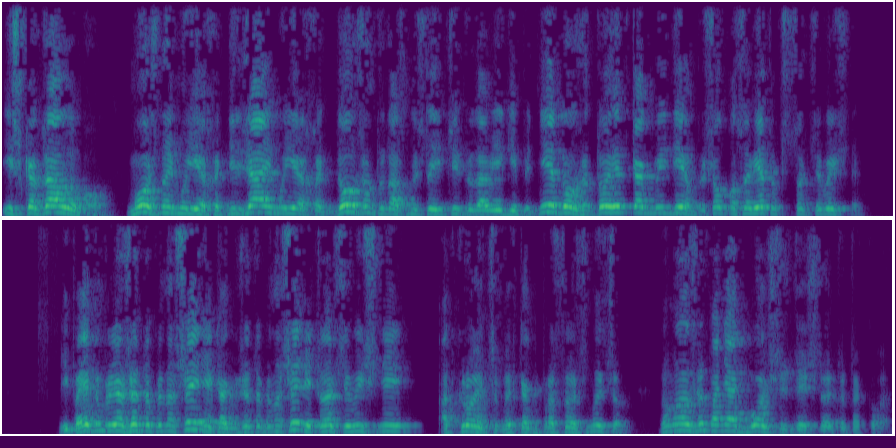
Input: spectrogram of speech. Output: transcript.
И сказал ему, можно ему ехать, нельзя ему ехать, должен туда, в смысле идти туда в Египет, не должен, то это как бы идея, он пришел посоветоваться со Всевышним. И поэтому при жертвоприношение, как бы жертвоприношение, тогда Всевышний откроется. Это как бы простой смысл. Но мы должны понять больше здесь, что это такое.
